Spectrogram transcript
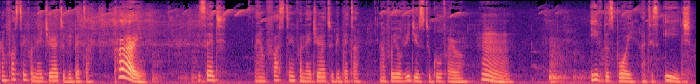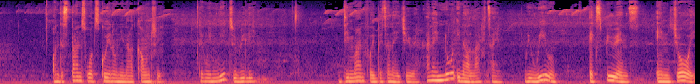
I'm fasting for Nigeria to be better. Kai. He said, I am fasting for Nigeria to be better and for your videos to go viral. Hmm. If this boy at his age understands what's going on in our country, then we need to really demand for a better Nigeria. And I know in our lifetime we will experience, enjoy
